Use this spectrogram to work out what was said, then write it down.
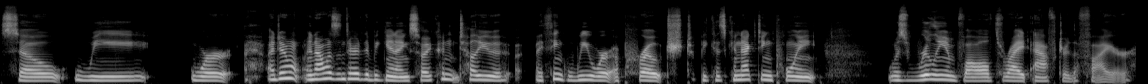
So we were I don't and I wasn't there at the beginning, so I couldn't tell you I think we were approached because Connecting Point was really involved right after the fire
